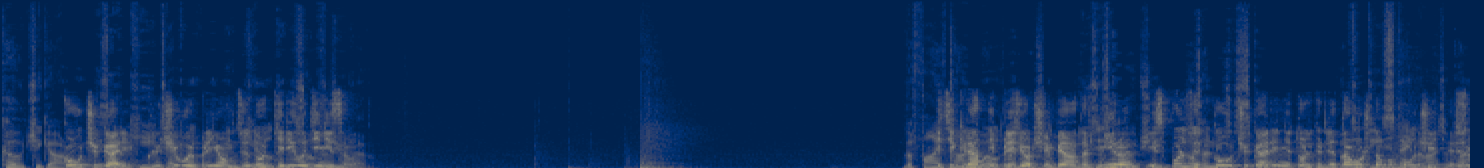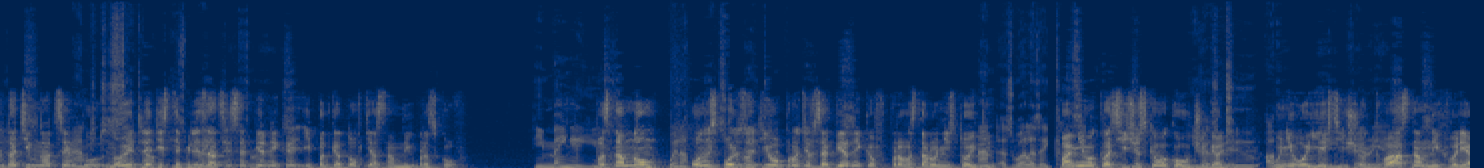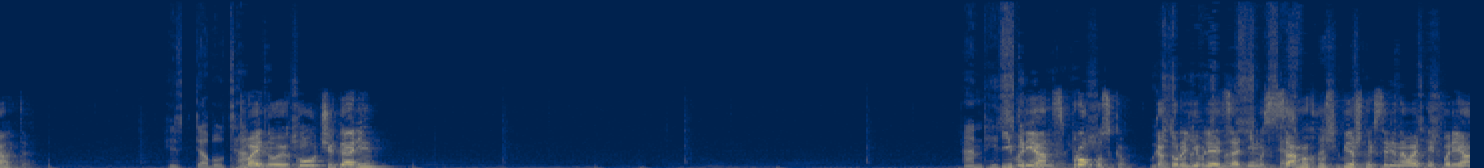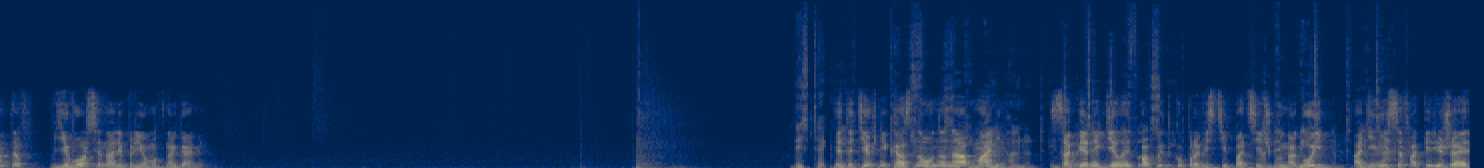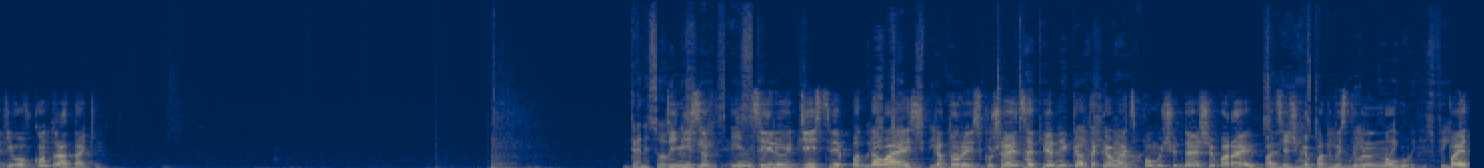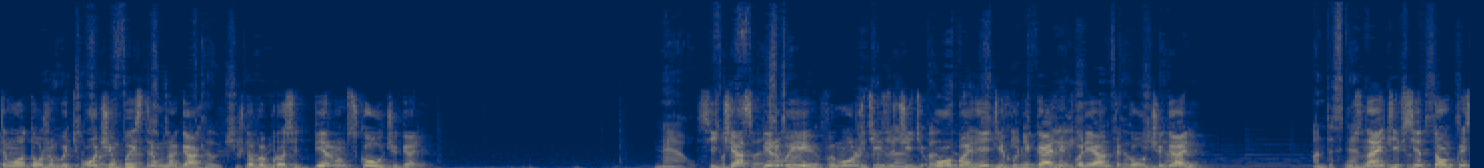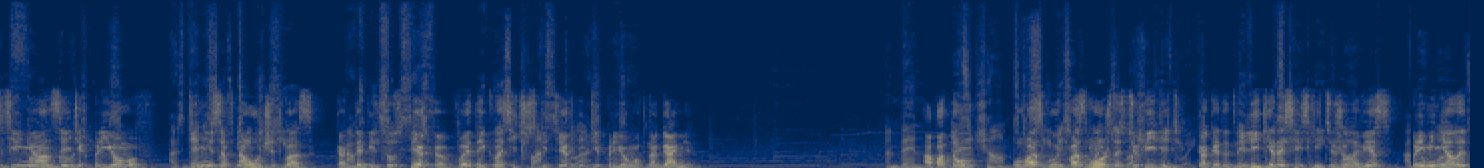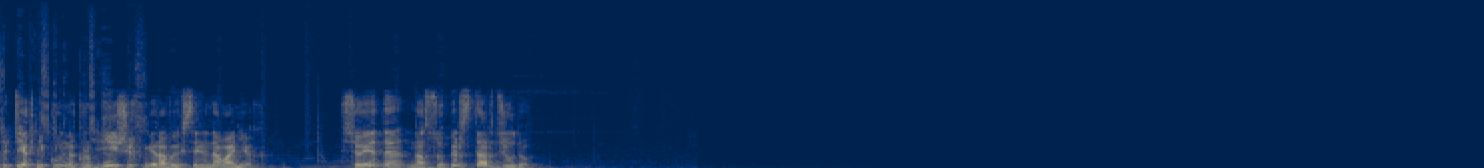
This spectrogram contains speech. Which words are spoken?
Коучигари – ключевой прием в дзюдо Кирилла Денисова. Пятикратный призер чемпионатов мира использует коучигари не только для того, чтобы получить результативную оценку, но и для дестабилизации соперника и подготовки основных бросков. В основном он использует его против соперников в правосторонней стойке. Помимо классического коучигари, у него есть еще два основных варианта. Двойное коучигари и вариант с пропуском, который является одним из самых успешных соревновательных вариантов в его арсенале приемов ногами. Эта техника основана на обмане. Соперник делает попытку провести подсечку ногой, а Денисов опережает его в контратаке. Денисов инициирует действие, поддаваясь, которое искушает соперника атаковать с помощью Дайши Барай, подсечка под выставленную ногу. Поэтому он должен быть очень быстрым в ногах, чтобы бросить первым с коуча Гарри. Сейчас впервые вы можете изучить оба этих уникальных варианта коуча Гарри. Узнайте все тонкости и нюансы этих приемов. Денисов научит вас, как добиться успеха в этой классической технике приемов ногами. А потом у вас будет возможность увидеть, как этот великий российский тяжеловес применял эту технику на крупнейших мировых соревнованиях. Все это на Суперстар Джудо.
